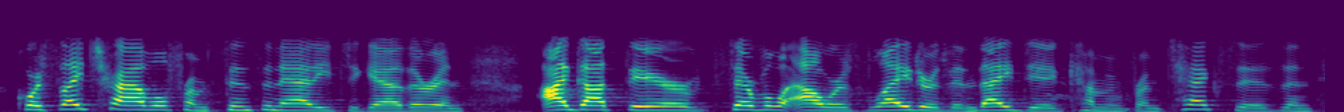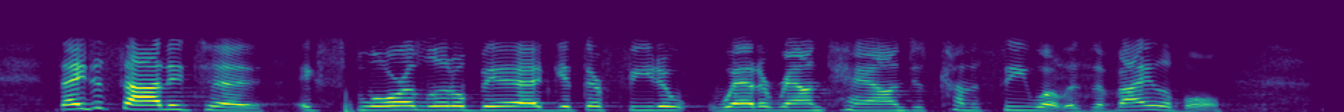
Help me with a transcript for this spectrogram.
Of course, they traveled from Cincinnati together, and I got there several hours later than they did coming from Texas. And they decided to explore a little bit, get their feet wet around town, just kind of see what was available.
